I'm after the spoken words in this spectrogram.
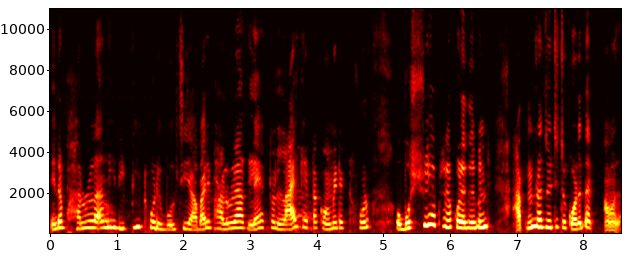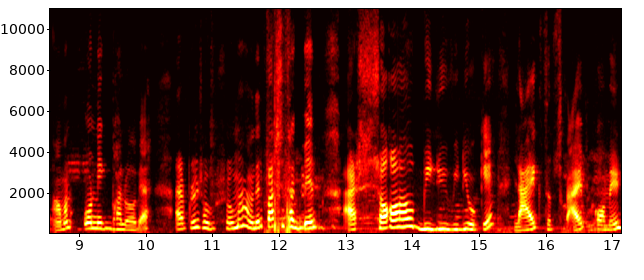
এটা ভালো লাগ আমি রিপিট করে বলছি, আবারই ভালো লাগলে একটা লাইক একটা কমেন্ট একটা ফলো অবশ্যই আপনারা করে দেবেন। আপনারা যদি এটা করে দেন, আমার আমার অনেক ভালো হবে। আর আপনারা সবসময় আমাদের পাশে থাকবেন। আর সব ভিডিও ভিডিওকে লাইক সাবস্ক্রাইব কমেন্ট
